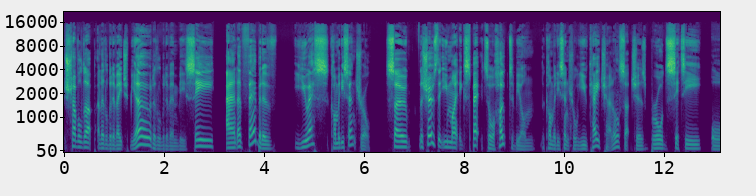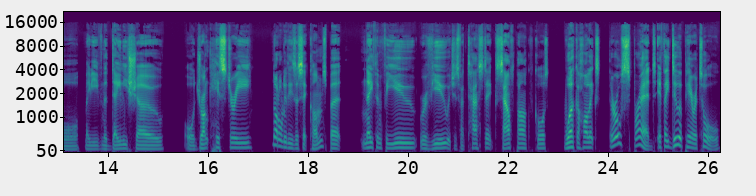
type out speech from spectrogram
shoveled up a little bit of HBO, a little bit of NBC, and a fair bit of US Comedy Central. So, the shows that you might expect or hope to be on the Comedy Central UK channel, such as Broad City, or maybe even The Daily Show, or Drunk History, not all of these are sitcoms, but Nathan for You, Review, which is fantastic, South Park, of course, Workaholics, they're all spread. If they do appear at all,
